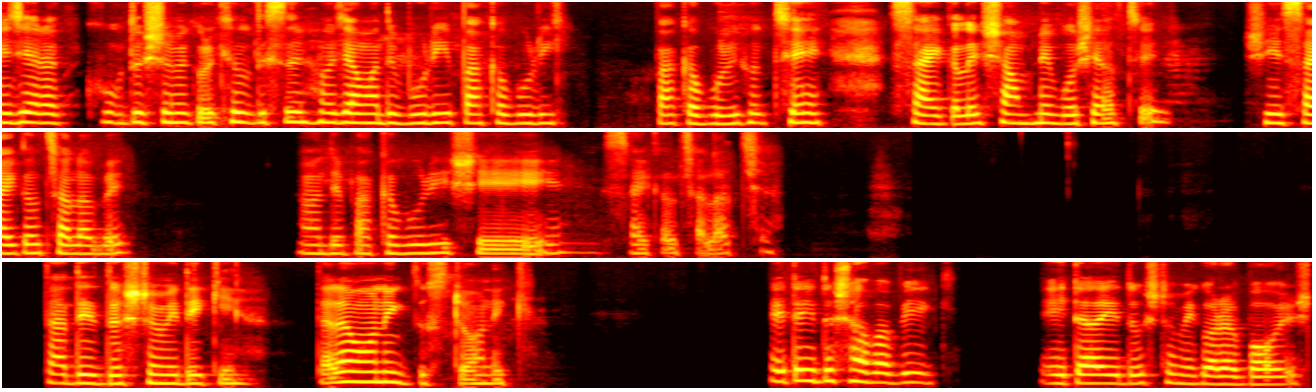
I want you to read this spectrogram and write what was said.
এই যে এরা খুব দুষ্টমি করে খেলতেছে। ওই যে আমাদের বুড়ি, পাকা বুড়ি পাকা বুড়ি হচ্ছে সাইকেলের সামনে বসে আছে। সে সাইকেল চালাবে। আমাদের পাকা বুড়ি, সে সাইকেল চালাচ্ছে। তাদের দুষ্টমি দেখি। তারা অনেক দুষ্ট, অনেক। এটাই তো স্বাভাবিক। এটা এই দুষ্টমি করার বয়স।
